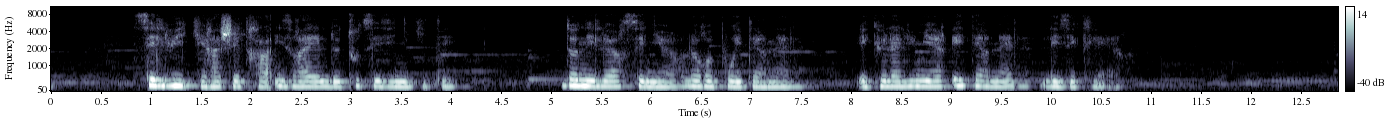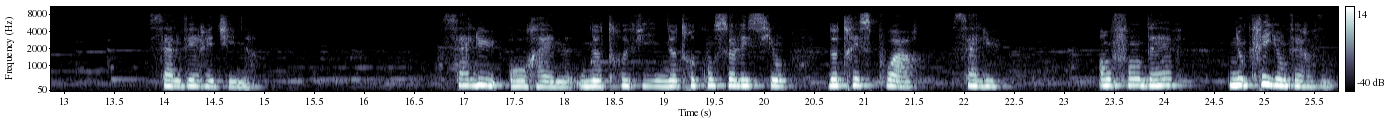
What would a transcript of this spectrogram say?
C'est lui qui rachètera Israël de toutes ses iniquités. Donnez-leur, Seigneur, le repos éternel, et que la lumière éternelle les éclaire. Salve Regina. Salut, ô Reine, notre vie, notre consolation, notre espoir, salut. Enfants d'Ève, nous crions vers vous.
